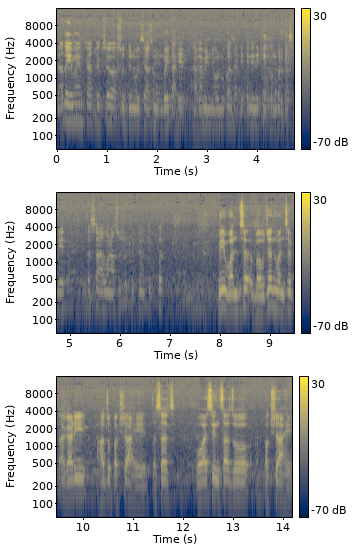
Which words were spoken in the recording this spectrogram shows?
दादा एमआयएमचे अध्यक्ष असुद्दीन ओवैसी आज मुंबईत आहेत. आगामी निवडणुकांसाठी त्यांनी देखील कंबर कसली आहे? कसं आव्हान असू शकतं किंवा कितपत? मी वंच बहुजन वंचित आघाडी हा जो पक्ष आहे तसंच ओआयसींचा जो पक्ष आहे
